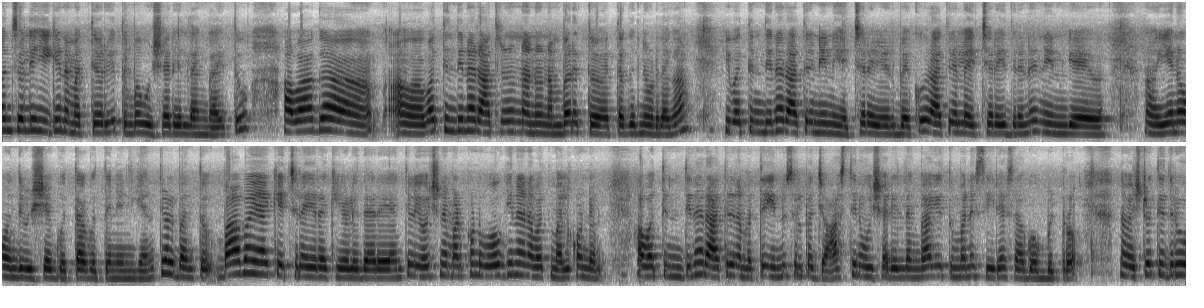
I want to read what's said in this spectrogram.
ಒಂದ್ಸಲಿ ಹೀಗೆ ನಮ್ಮ ಅತ್ತೆಯವ್ರಿಗೆ ತುಂಬ ಹುಷಾರಿಲ್ದಂಗಾಯಿತು. ಆವಾಗ ಅವತ್ತಿನ ದಿನ ರಾತ್ರಿನೂ ನಾನು ನಂಬರ್ ತೆಗೆದು ನೋಡಿದಾಗ ಇವತ್ತಿನ ದಿನ ರಾತ್ರಿ ನೀನು ಎಚ್ಚರ ಇರಬೇಕು. ರಾತ್ರಿ ಎಲ್ಲ ಎಚ್ಚರ ಇದ್ರೇ ನಿನಗೆ ಏನೋ ಒಂದು ವಿಷಯ ಗೊತ್ತಾಗುತ್ತೆ ನಿನಗೆ. ಅಂತೇಳಿ ಬಂತು. ಬಾಬಾ ಯಾಕೆ ಎಚ್ಚರ ಇರೋಕ್ಕೆ ಹೇಳಿದ್ದಾರೆ? ಅಂತೇಳಿ ಯೋಚನೆ ಮಾಡ್ಕೊಂಡು ಹೋಗಿ ನಾನು ಅವತ್ತು ಮಲ್ಕೊಂಡೆ. ಅವತ್ತಿನ ದಿನ ರಾತ್ರಿ ನಮ್ಮ ಅತ್ತೆ ಇನ್ನೂ ಸ್ವಲ್ಪ ಜಾಸ್ತಿನೂ ಹುಷಾರಿಲ್ದಂಗಾಗಿ ತುಂಬಾ ಸೀರಿಯಸ್ ಆಗೋಗ್ಬಿಟ್ರು ನಾವು ಎಷ್ಟೊತ್ತಿದ್ರೂ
